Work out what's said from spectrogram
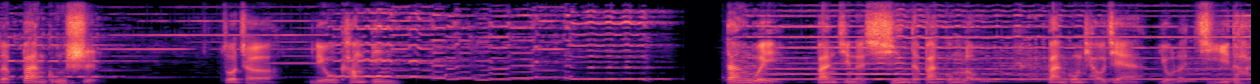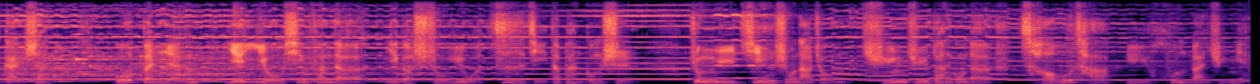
的办公室，作者刘康斌。单位搬进了新的办公楼，办公条件有了极大改善。我本人也有幸分得一个属于我自己的办公室，终于接受那种群居办公的嘈杂与混乱局面。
